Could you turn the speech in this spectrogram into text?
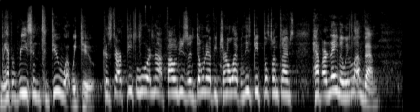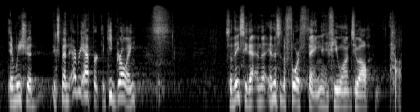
we have a reason to do what we do because there are people who are not following Jesus and don't have eternal life. And these people sometimes have our name and we love them. And we should expend every effort to keep growing. So they see that. And, the, and this is the fourth thing. If you want to, I'll, I'll,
